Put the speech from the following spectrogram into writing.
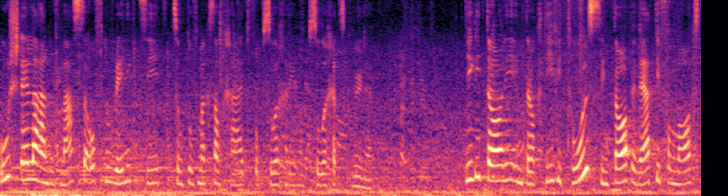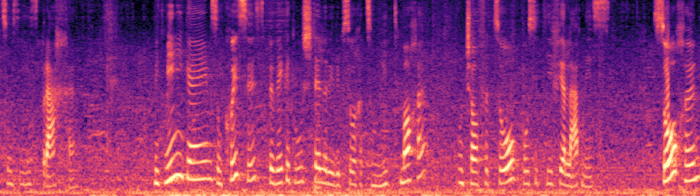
Aussteller haben auf Messen oft nur wenig Zeit, um die Aufmerksamkeit von Besucherinnen und Besuchern zu gewinnen. Digitale, interaktive Tools sind da bewährte Formate, um das Eis. Mit Minigames und Quizzes bewegen die Aussteller ihre Besucher zum Mitmachen und schaffen so positive Erlebnisse. So können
